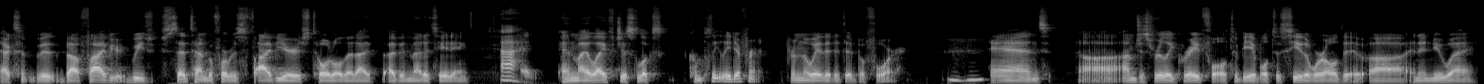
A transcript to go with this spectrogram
about five years. We said ten before. It was five years total that I've I've been meditating, Ah, and, and my life just looks completely different from the way that it did before. And uh, I'm just really grateful to be able to see the world uh, in a new way,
